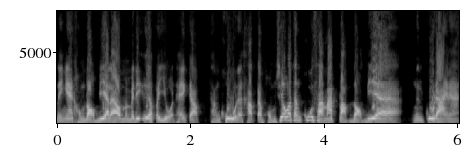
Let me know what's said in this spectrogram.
ในแง่ของดอกเบี้ยแล้วมันไม่ได้เอื้อประโยชน์ให้กับทั้งคู่นะครับ แต่ผมเชื่อว่าทั้งคู่สามารถปรับดอกเบี้ยเงินกู้ได้นะ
